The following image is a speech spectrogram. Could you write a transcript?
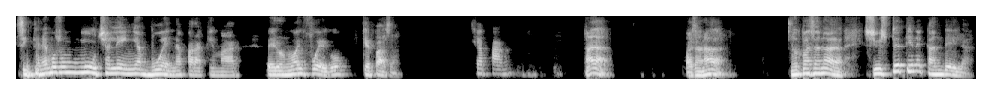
Si tenemos mucha leña buena para quemar, pero no hay fuego, ¿qué pasa? Se apaga. Nada, pasa nada. No pasa nada. Si usted tiene candela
